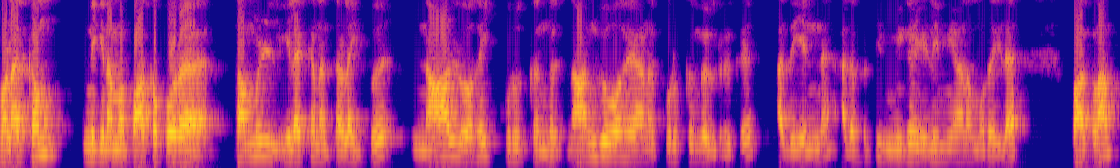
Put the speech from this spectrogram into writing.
வணக்கம். இன்னைக்கு நம்ம பார்க்க போற தமிழ் இலக்கண தலைப்பு நால் வகை குறுக்கங்கள். நான்கு வகையான குறுக்கங்கள் இருக்கு. அது என்ன? அதை பத்தி மிக எளிமையான முறையில பார்க்கலாம்.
